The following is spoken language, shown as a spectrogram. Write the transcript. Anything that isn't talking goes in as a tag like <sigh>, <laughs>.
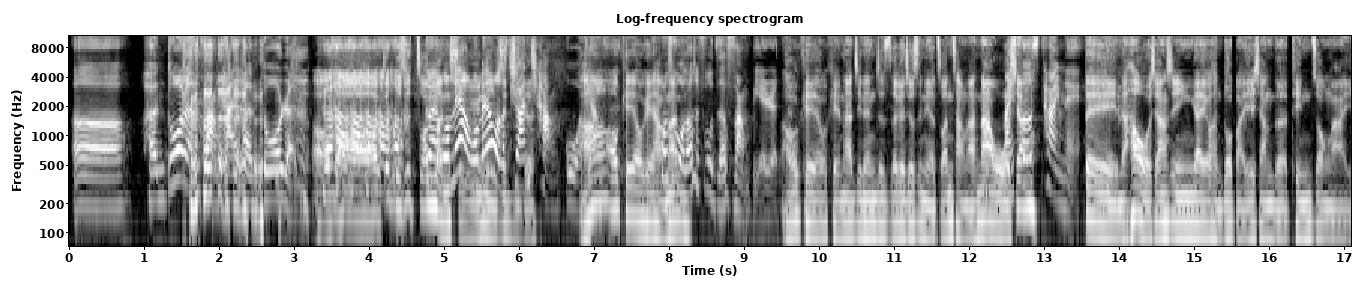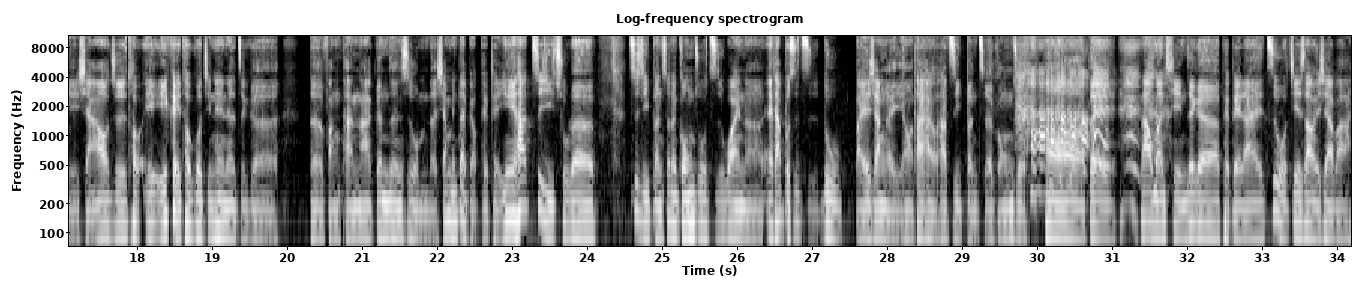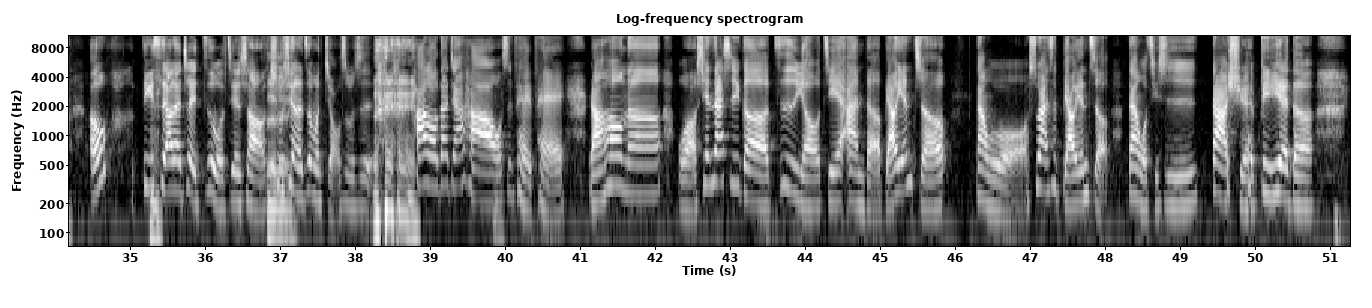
呃，很多人访谈 <laughs> 很多人，哦，这不是专门，我没有，我没有我的专场过这样。啊，OK OK，好，或是我都是负责访别人。OK OK，那今天就这个就是你的专场了。那我相 My first time 呢？对，然后我相信应该有很多百叶香的听众啊，也想要就是透也也可以透过今天的这个。的访谈啊，更认识我们的乡民代表佩佩，因为他自己除了自己本身的工作之外呢，哎，他不是只录百叶香而已哦，他还有他自己本职的工作 <laughs> 哦。对，那我们请这个佩佩来自我介绍一下吧。哦，第一次要在这里自我介绍，嗯、出现了这么久，是不是？<laughs> Hello，大家好，我是培培。然后呢，我现在是一个自由接案的表演者。但我虽然是表演者，但我其实大学毕业的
